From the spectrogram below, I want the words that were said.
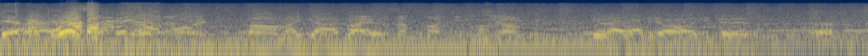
Yeah! Oh my god, That guys. was a fucking joke. Dude, I love you all. You did it.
